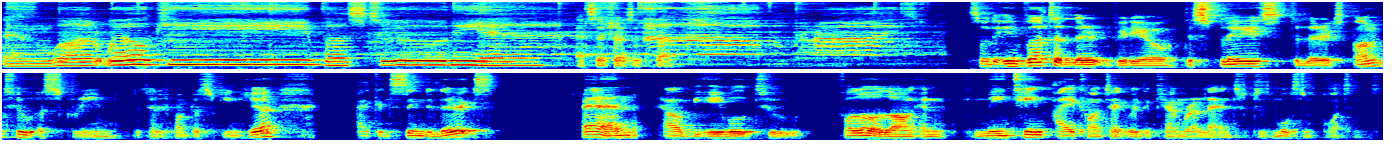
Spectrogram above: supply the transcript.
and what will keep us to the end, etc. etc. So the inverted lyric video displays the lyrics onto a screen, the teleprompter screen here. I can sing the lyrics and I'll be able to follow along and maintain eye contact with the camera lens, which is most important.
